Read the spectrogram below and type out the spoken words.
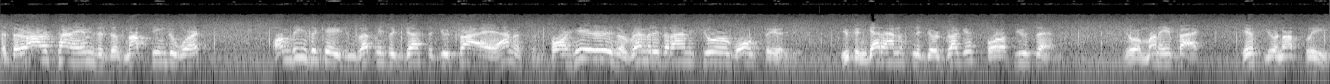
That there are times it does not seem to work? On these occasions, let me suggest that you try Anacin, for here is a remedy that I'm sure won't fail you. You can get Anacin at your druggist for a few cents. Your money back if you're not pleased.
